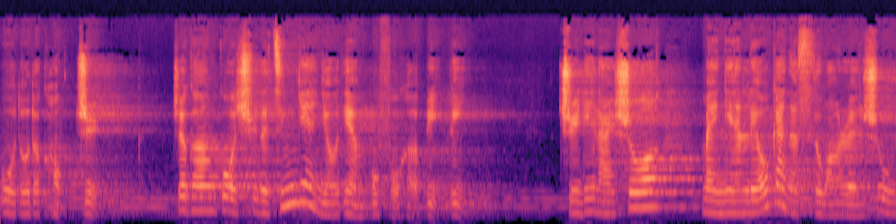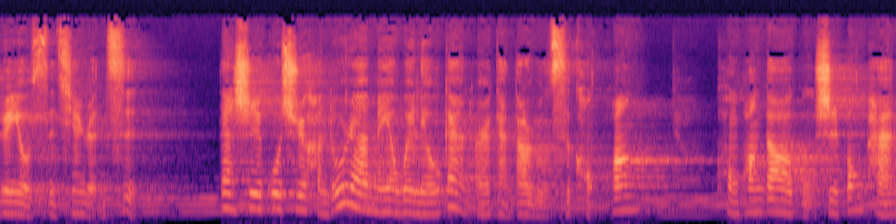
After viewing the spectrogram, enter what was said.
过多的恐惧，这跟过去的经验有点不符合比例。举例来说，每年流感的死亡人数约有四千人次。但是过去很多人没有为流感而感到如此恐慌，恐慌到股市崩盘，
